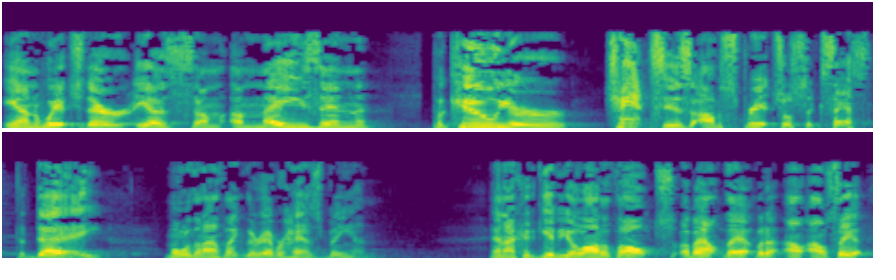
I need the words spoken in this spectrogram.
in which there is some amazing, peculiar chances of spiritual success today more than I think there ever has been. And I could give you a lot of thoughts about that, but I'll, I'll say it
